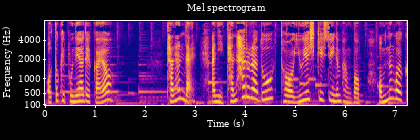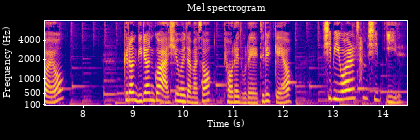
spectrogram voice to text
어떻게 보내야 될까요? 단 한 달, 아니, 단 하루라도 더 유예시킬 수 있는 방법 없는 걸까요? 그런 미련과 아쉬움을 담아서 별의 노래 들을게요. 12월 32일.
